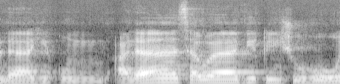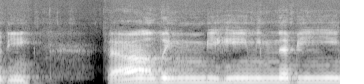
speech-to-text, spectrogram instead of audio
لاهق على سوابق شهوده. فعظم به من نبي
